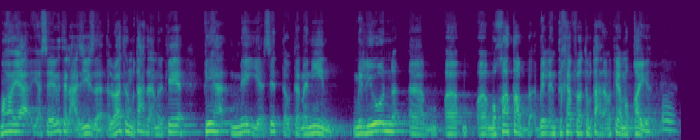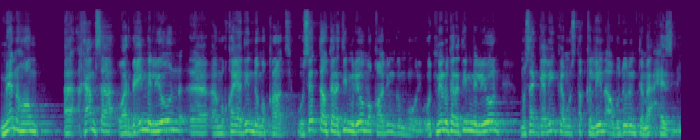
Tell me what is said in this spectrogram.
ما هي يا سيدتي العزيزة الولايات المتحدة الأمريكية فيها 186 مليون مخاطب بالانتخاب في الولايات المتحدة الأمريكية مقيد. منهم 45 مليون مقيدين ديمقراطي و36 مليون مقيدين جمهوري و32 مليون مسجلين كمستقلين أو بدون انتماء حزبي.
